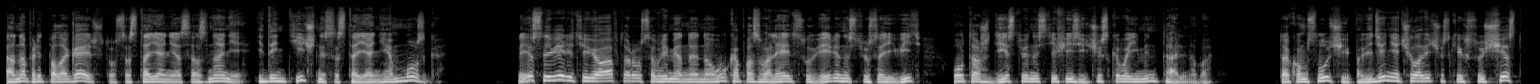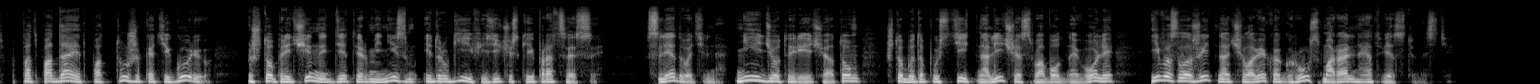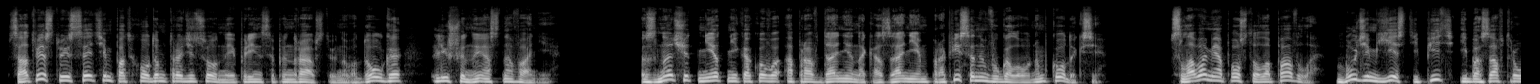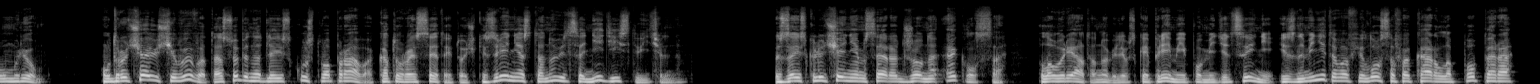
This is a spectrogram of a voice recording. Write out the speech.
Она предполагает, что состояние сознания идентичны состоянием мозга. Если верить ее автору, современная наука позволяет с уверенностью заявить о тождественности физического и ментального. В таком случае поведение человеческих существ подпадает под ту же категорию, что причины детерминизм и другие физические процессы. Следовательно, не идет и речи о том, чтобы допустить наличие свободной воли и возложить на человека груз моральной ответственности. В соответствии с этим подходом традиционные принципы нравственного долга лишены основания. Значит, нет никакого оправдания наказанием, прописанным в Уголовном кодексе. Словами апостола Павла «будем есть и пить, ибо завтра умрем», Удручающий вывод, особенно для искусства права, которое с этой точки зрения становится недействительным. За исключением сэра Джона Эклса, лауреата Нобелевской премии по медицине и знаменитого философа Карла Поппера,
